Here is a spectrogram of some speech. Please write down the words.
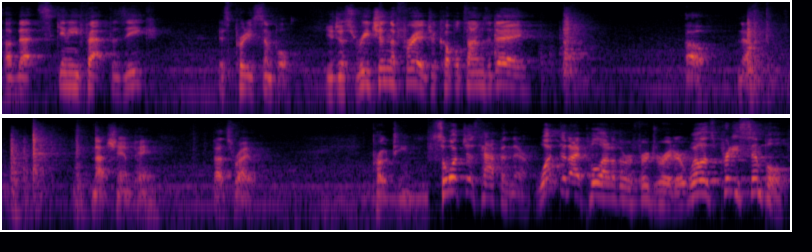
of that skinny fat physique is pretty simple. You just reach in the fridge a couple times a day. Oh, no, not champagne. That's right, protein. So what just happened there? What did I pull out of the refrigerator? Well, it's pretty simple.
